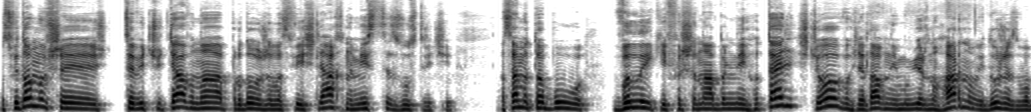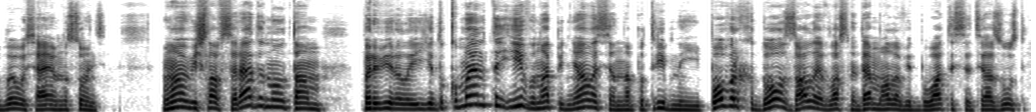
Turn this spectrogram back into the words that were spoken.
Усвідомивши це відчуття, вона продовжила свій шлях на місце зустрічі. А саме то був великий фешенабельний готель, що виглядав неймовірно гарно і дуже звабливо сяяв на сонці. Вона увійшла всередину, там перевірили її документи, і вона піднялася на потрібний їй поверх до зали, власне, де мала відбуватися ця зустріч.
